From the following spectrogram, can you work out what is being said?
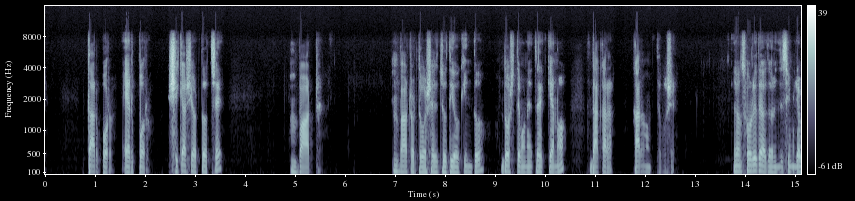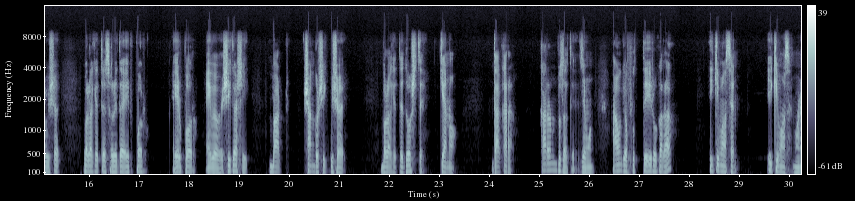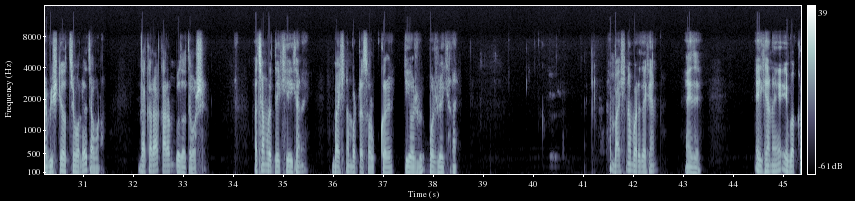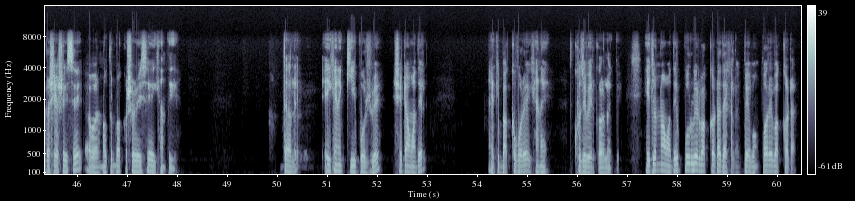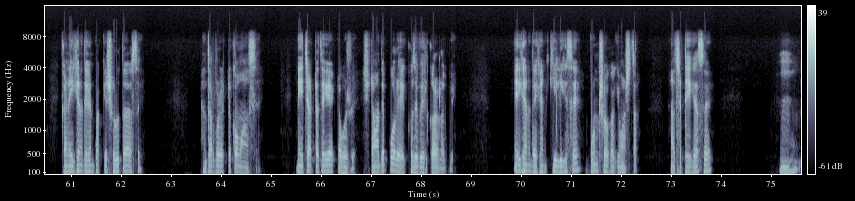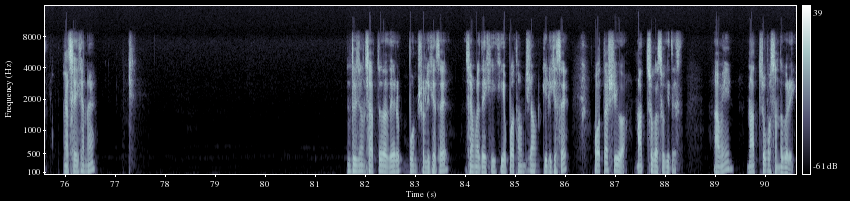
তারপর, এরপর। শিকাশি অর্থ হচ্ছে বাট। বাট অর্থ বসে যদিও, কিন্তু দোষতে মনে হচ্ছে কেন? ডাকারা কারণ অর্থে বসে। যেমন সরে দেওয়া, ধরেন যে সিমিলার বিষয় বলা ক্ষেত্রে সরে দেওয়া, এরপর এরপর, এইভাবে। শিকাশি, বাট, সাংঘর্ষিক বিষয় বলা ক্ষেত্রে দোষতে কেন? দাকারা। কারণ বোঝাতে, যেমন, আমাকে ফুটতে ইরোকারা ইকি মাসেন মানে বৃষ্টি হচ্ছে বলে যাব না। দাকারা কারণ বোঝাতে বসে। আচ্ছা আমরা দেখি এখানে। বাইশ নম্বরটা সলভ করে কি বসবে বসবে এখানে। বাইশ নম্বরে দেখেন, এই যে, এইখানে এই বাক্যটা শেষ হয়েছে, আবার নতুন বাক্য শুরু হয়েছে এইখান থেকে। তাহলে, এইখানে কি বসবে, সেটা আমাদের আর কি বাক্য পরে এখানে খুঁজে বের করা লাগবে। এই জন্য আমাদের পূর্বের বাক্যটা দেখা লাগবে এবং পরের বাক্যটা। কারণ এইখানে দেখেন বাক্যের শুরুতে আছে, তারপরে একটা কমা আছে। এই চারটা থেকে একটা বসবে, সেটা আমাদের পরে খুঁজে বের করা লাগবে। এইখানে দেখেন কি লিখেছে? বংশ কাকি মাস্তা। আচ্ছা ঠিক আছে। আচ্ছা এখানে দুইজন ছাত্র তাদের বংশ লিখেছে আচ্ছা আমরা দেখি কি প্রথম জন কি লিখেছে। অতাশিওয়া নাচ্ছু কাছুকিতে আমি নাচ্য পছন্দ করি।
